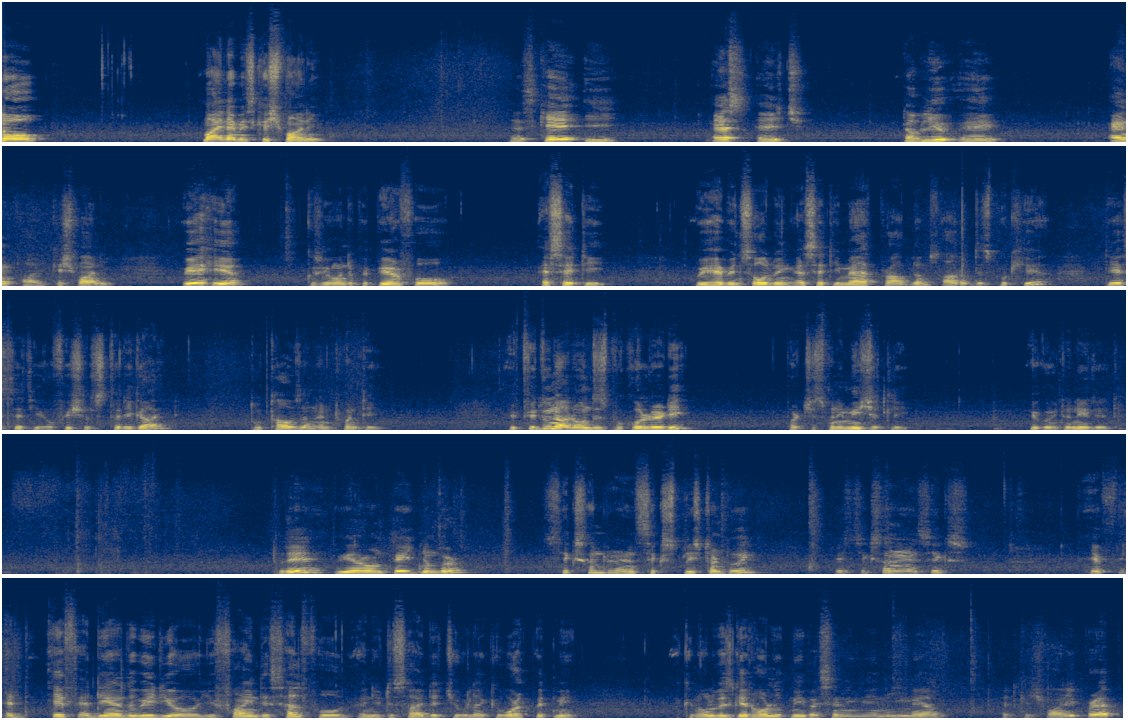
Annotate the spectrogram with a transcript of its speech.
Hello, my name is Keshwani. It's K-E-S-H-W-A-N-I, Keshwani. We are here because we want to prepare for SAT. We have been solving SAT math problems out of this book here, the SAT Official Study Guide 2020. If you do not own this book already, purchase one immediately. You're going to need it. Today we are on page number 606. Please turn to it. Page 606. If at, if at the end of the video you find this helpful and you decide that you would like to work with me, you can always get hold of me by sending me an email at keshwaniprep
